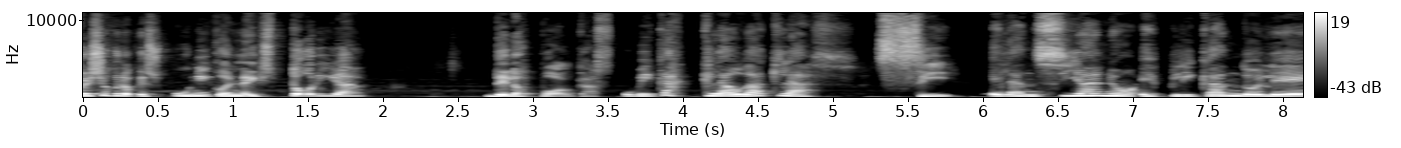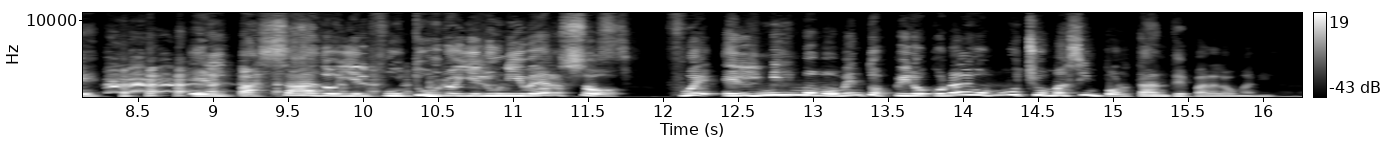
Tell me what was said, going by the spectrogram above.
que yo creo que es único en la historia de los podcasts. ¿Ubicás Cloud Atlas? Sí. El anciano explicándole el pasado y el futuro y el universo. Fue el mismo momento, pero con algo mucho más importante para la humanidad.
